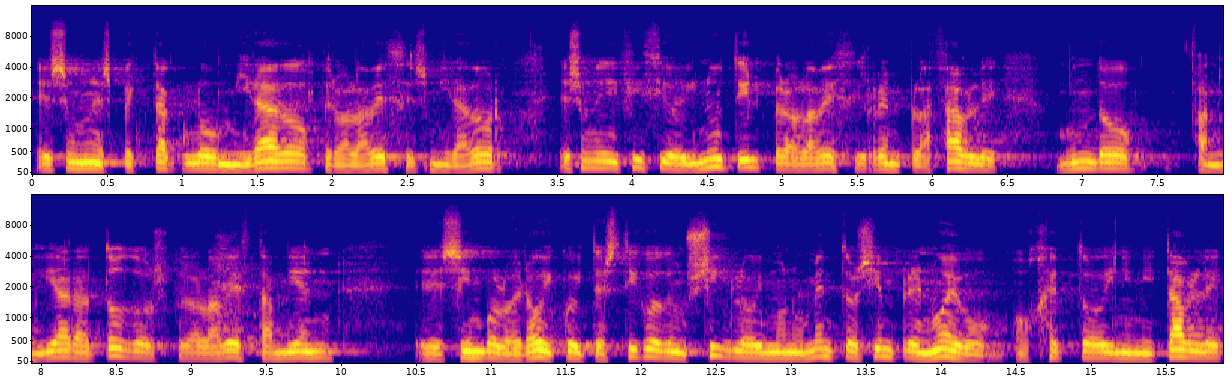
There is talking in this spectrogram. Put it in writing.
Es un espectáculo mirado, pero a la vez es mirador. Es un edificio inútil, pero a la vez irreemplazable. Mundo familiar a todos, pero a la vez también eh, símbolo heroico y testigo de un siglo y monumento siempre nuevo, objeto inimitable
